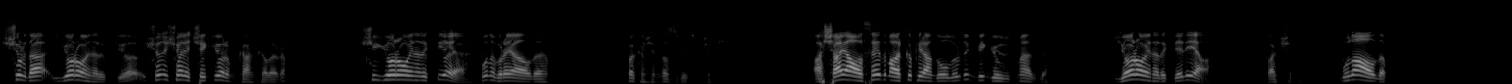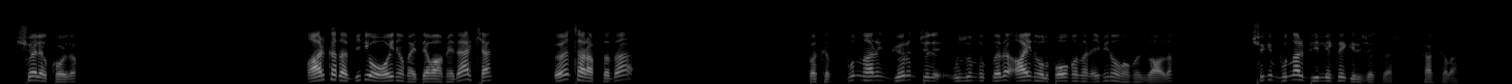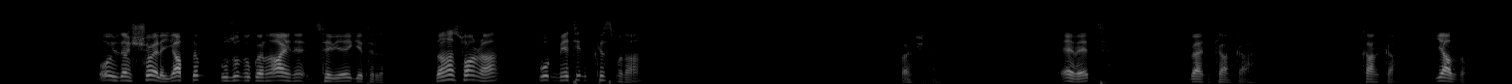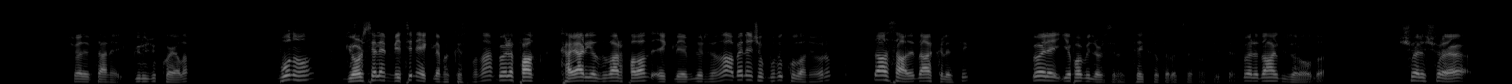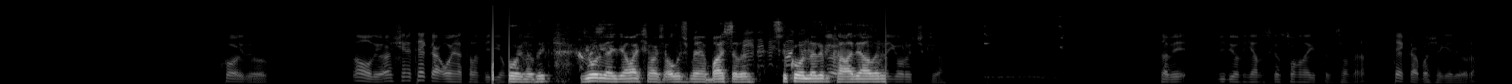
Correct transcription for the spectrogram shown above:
Şurada Euro oynadık diyor. Şunu şöyle çekiyorum kankalarım. Şu Euro oynadık diyor ya. Bunu buraya aldım. Bakın şimdi nasıl gözükecek. Aşağıya alsaydım arka planda olurdu ve gözükmezdi. Euro oynadık dedi ya. Bak şimdi. Bunu aldım. Şöyle koydum. Arkada video oynamaya devam ederken ön tarafta da bakın bunların görüntülü uzunlukları aynı olup olmadan emin olmamız lazım. Çünkü bunlar birlikte girecekler kankalar. O yüzden şöyle yaptım. Uzunluklarını aynı seviyeye getirdim. Daha sonra bu metin kısmına bak şimdi. Evet. Ben kanka. Kanka. Yazdım. Şöyle bir tane gülücük koyalım. Bunu görsele metin ekleme kısmına böyle farklı kayar yazılar falan da ekleyebilirsiniz ama ben en çok bunu kullanıyorum. Daha sade, daha klasik. Böyle yapabilirsiniz tek satıra sığması için. Böyle daha güzel oldu. Şöyle şuraya koyduk. Ne oluyor? Şimdi tekrar oynatalım videomuzu. oynadık. Euro'ya yavaş yavaş alışmaya başladım. Skorlarım KDA'larım yoru çıkıyor. Tabi videonun yanlışlıkla sonuna gittim sanırım. Tekrar başa geliyorum.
